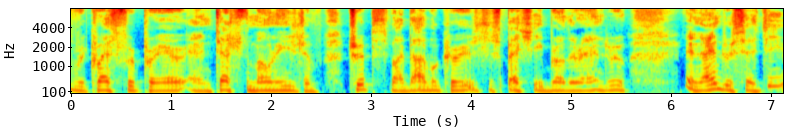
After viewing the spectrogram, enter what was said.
requests for prayer and testimonies of trips by Bible couriers, especially Brother Andrew. And Andrew said, Gee,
